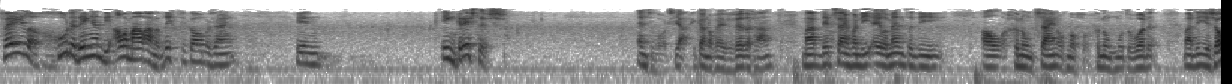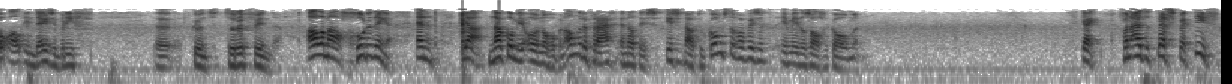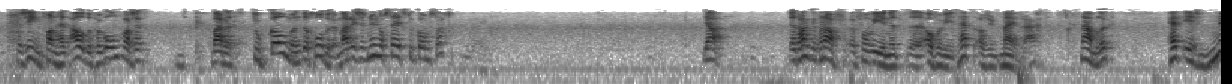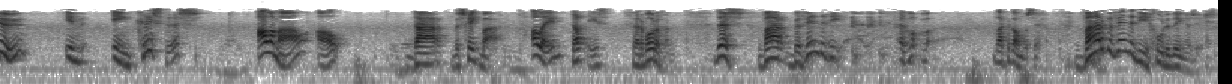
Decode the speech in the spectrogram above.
vele goede dingen die allemaal aan het licht gekomen zijn in, in Christus. Enzovoorts. Ja, ik kan nog even verder gaan. Maar dit zijn van die elementen die al genoemd zijn of nog genoemd moeten worden. Maar die je zo al in deze brief uh, kunt terugvinden. Allemaal goede dingen. En ja, nou kom je ook nog op een andere vraag en dat is: is het nou toekomstig of is het inmiddels al gekomen? Kijk, vanuit het perspectief gezien van het oude verbond was het, waren het toekomende goederen. Maar is het nu nog steeds toekomstig? Ja, het hangt er vanaf voor wie je het, uh, over wie het hebt, als u het mij vraagt. Namelijk, het is nu in, in Christus allemaal al daar beschikbaar. Alleen dat is verborgen. Dus waar bevinden die. Eh, laat ik het anders zeggen. Waar bevinden die goede dingen zich?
